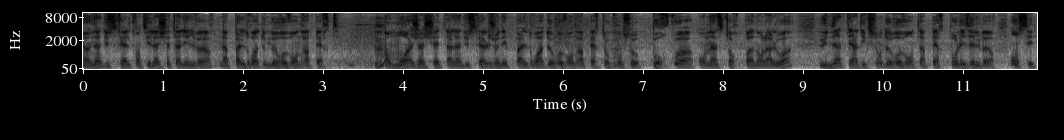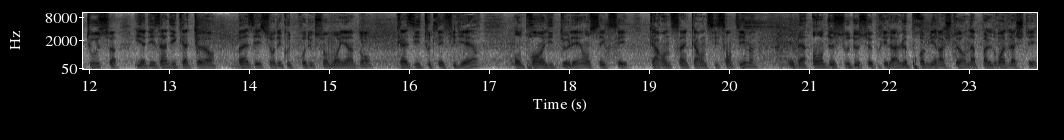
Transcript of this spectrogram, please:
un industriel, quand il achète à l'éleveur, n'a pas le droit de me revendre à perte. Quand moi j'achète à l'industriel, je n'ai pas le droit de revendre à perte au conso. Pourquoi on n'instaure pas dans la loi une interdiction de revente à perte pour les éleveurs? On sait tous, il y a des indicateurs basés sur des coûts de production moyens dans quasi toutes les filières. On prend un litre de lait, on sait que c'est 45-46 centimes. Et ben en dessous de ce prix-là, le premier acheteur n'a pas le droit de l'acheter.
